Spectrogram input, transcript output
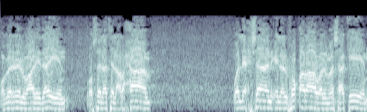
وبر الوالدين وصلة الأرحام والإحسان إلى الفقراء والمساكين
